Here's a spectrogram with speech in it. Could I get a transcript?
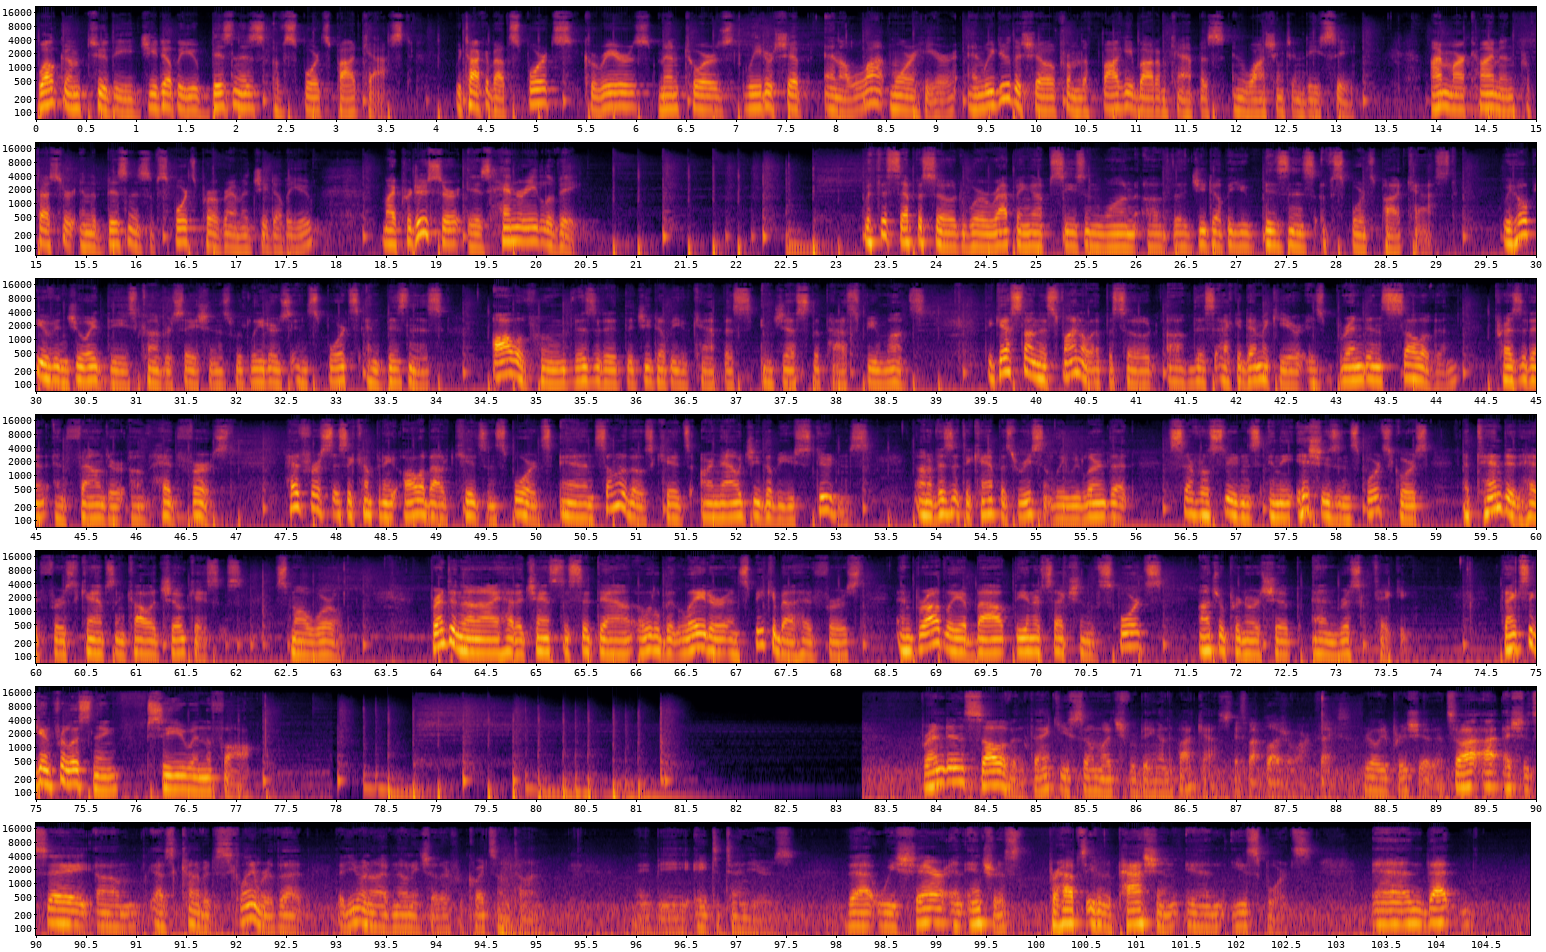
Welcome to the GW Business of Sports podcast. We talk about sports, careers, mentors, leadership, and a lot more here, and we do the show from the Foggy Bottom campus in Washington, D.C. I'm Mark Hyman, professor in the Business of Sports program at GW. My producer is Henry Levy. With this episode, we're wrapping up season one of the GW Business of Sports podcast. We hope you've enjoyed these conversations with leaders in sports and business, all of whom visited the GW campus in just the past few months. The guest on this final episode of this academic year is Brendan Sullivan, president and founder of Head First. Head First is a company all about kids and sports, and some of those kids are now GW students. On a visit to campus recently, we learned that several students in the Issues in Sports course attended Head First camps and college showcases. Small world. Brendan and I had a chance to sit down a little bit later and speak about Head First and broadly about the intersection of sports, entrepreneurship, and risk taking. Thanks again for listening. See you in the fall. Brendan Sullivan, thank you so much for being on the podcast. It's my pleasure, Mark. Thanks. Really appreciate it. So I, I should say, um, as kind of a disclaimer, that, that you and I have known each other for quite some time, maybe eight to ten years, that we share an interest, perhaps even a passion in youth sports, and that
